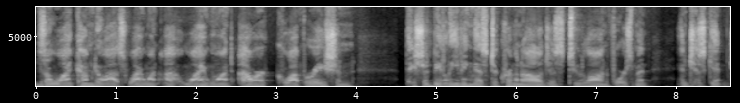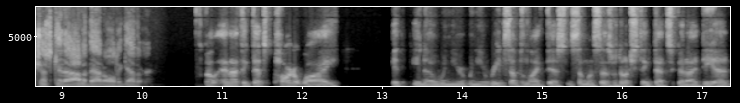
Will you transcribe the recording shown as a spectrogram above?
No. So why come to us? Why want uh, why want our cooperation? They should be leaving this to criminologists, to law enforcement, and just get just get out of that altogether. Well, and I think that's part of why it you know when you're when you read something like this and someone says well don't you think that's a good idea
